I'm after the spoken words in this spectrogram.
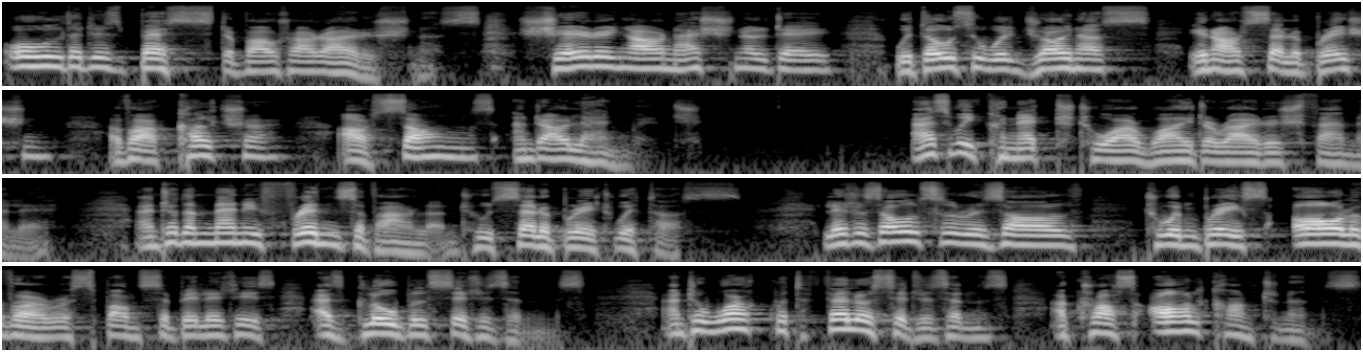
all that is best about our Irishness, sharing our National Day with those who will join us in our celebration of our culture, our songs, and our language. As we connect to our wider Irish family and to the many friends of Ireland who celebrate with us, let us also resolve to embrace all of our responsibilities as global citizens and to work with fellow citizens across all continents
